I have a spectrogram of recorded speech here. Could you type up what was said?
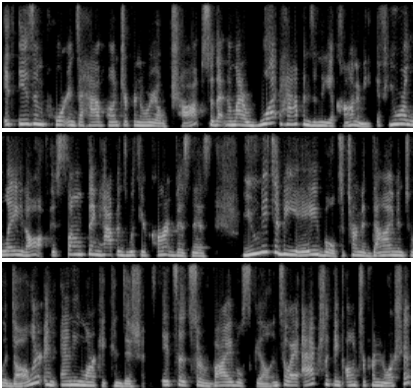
it is important to have entrepreneurial chops so that no matter what happens in the economy, if you're laid off, if something happens with your current business, you need to be able to turn a dime into a dollar in any market conditions. It's a survival skill. And so I actually think entrepreneurship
